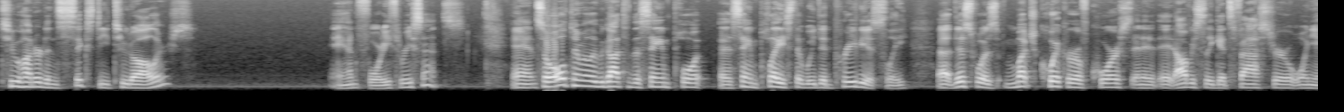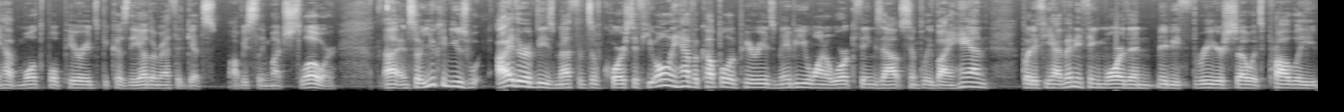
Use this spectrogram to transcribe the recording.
$262.43. And so ultimately we got to the same, uh, same place that we did previously. Uh, this was much quicker, of course, and it, it, obviously gets faster when you have multiple periods because the other method gets obviously much slower. Uh, and so you can use either of these methods, of course. If you only have a couple of periods, maybe you want to work things out simply by hand. But if you have anything more than maybe three or so, it's probably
